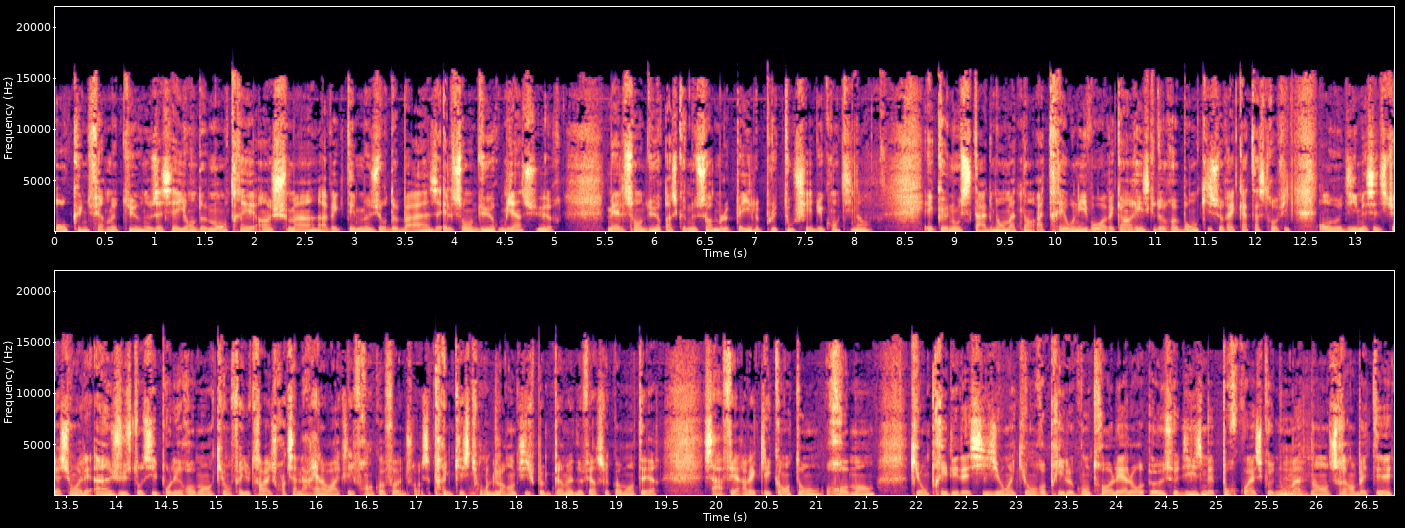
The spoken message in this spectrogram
aucune fermeture, nous essayons de montrer un chemin avec des mesures de base. Elles sont dures, bien sûr, mais elles sont dures parce que nous sommes le pays le plus touché du continent et que nous stagnons maintenant à très haut niveau avec un risque de rebond qui serait catastrophique. On nous dit, mais cette situation, elle est injuste aussi pour les romans qui ont fait du travail. Je crois que ça n'a rien à voir avec les francophones. Je crois que c'est pas une question de langue, si je peux me permettre de faire ce commentaire. Ça a à faire avec les cantons romans qui ont pris des décisions et qui ont repris le contrôle et alors eux se disent, mais pourquoi est-ce que nous, mmh maintenant on serait embêté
